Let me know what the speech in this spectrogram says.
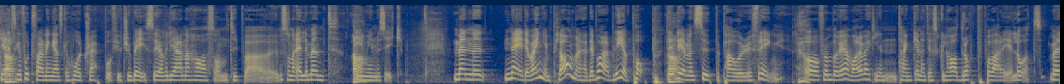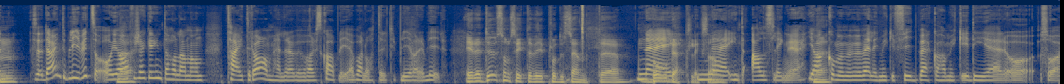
Ja. älskar fortfarande ganska hård trap och future bass så jag vill gärna ha sån typ av, såna element Ja. i min musik. Men eh, nej, det var ingen plan med det här. Det bara blev pop. Det Ja. blev en superpower-refräng. Och från början var det verkligen tanken att jag skulle ha dropp på varje låt. Men så det har inte blivit så. Och jag Mm. Nej. försöker inte hålla någon tight ram heller över vad det ska bli. Jag bara låter det typ bli vad det blir. Är det du som sitter vid producentbordet? Nej, liksom? nej, inte alls längre. Jag Nej. kommer med väldigt mycket feedback och har mycket idéer och så.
